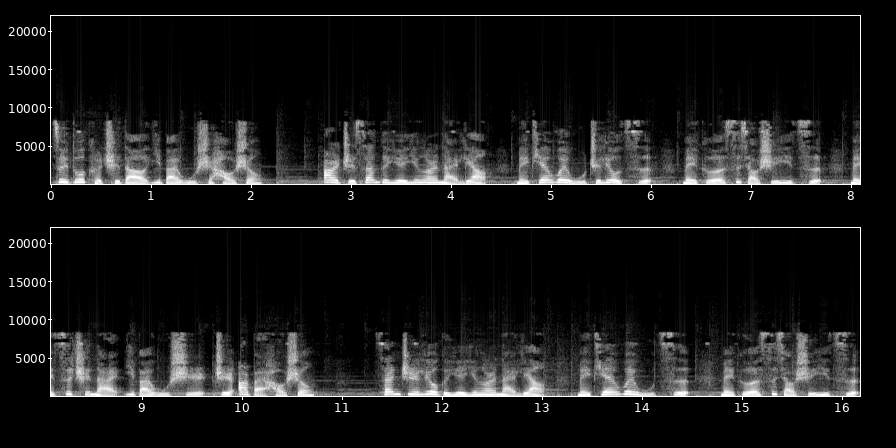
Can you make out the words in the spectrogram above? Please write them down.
最多可吃到一百五十毫升。二至三个月婴儿奶量。每天喂五至六次，每隔四小时一次，每次吃奶一百五十至二百毫升。三至六个月婴儿奶量，每天喂五次，每隔四小时一次，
